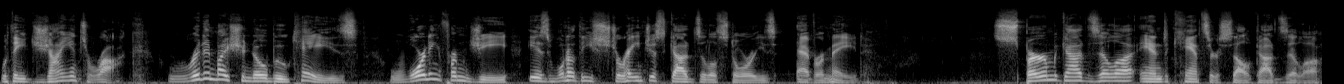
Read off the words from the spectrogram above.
with a giant rock. Written by Shinobu Kase, Warning from G is one of the strangest Godzilla stories ever made. Sperm Godzilla and Cancer Cell Godzilla.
